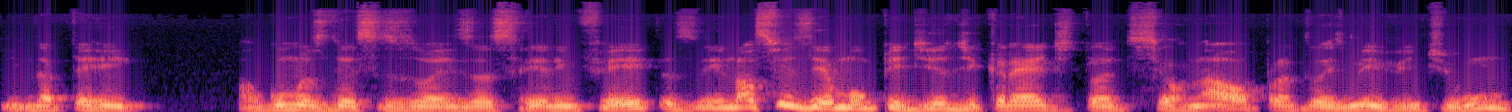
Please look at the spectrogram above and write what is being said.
ainda tem algumas decisões a serem feitas, e nós fizemos um pedido de crédito adicional para 2021,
